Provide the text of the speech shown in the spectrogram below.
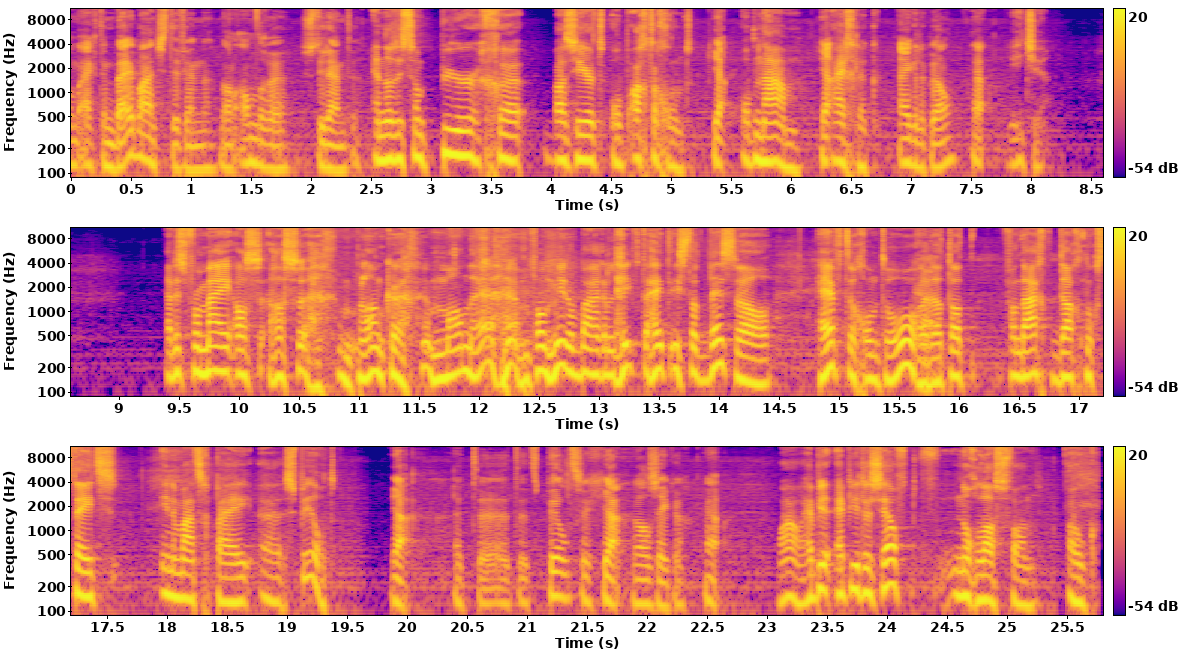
om echt een bijbaantje te vinden dan andere studenten. En dat is dan puur gebaseerd op achtergrond. Ja. Op naam, Ja. eigenlijk. Eigenlijk wel, ja. Jeetje. Ja, dus voor mij als, als eh, een blanke man hè, van middelbare leeftijd is dat best wel heftig om te horen. Ja. Dat dat vandaag de dag nog steeds in de maatschappij eh, speelt. Ja, het, eh, het, het speelt zich, ja, wel zeker. Ja. Wauw, heb je, heb je er zelf nog last van ook?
